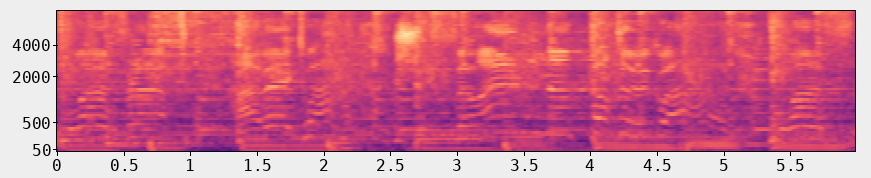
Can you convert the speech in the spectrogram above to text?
Pour un flirt avec toi, je ferai n'importe quoi. Pour un flirt avec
